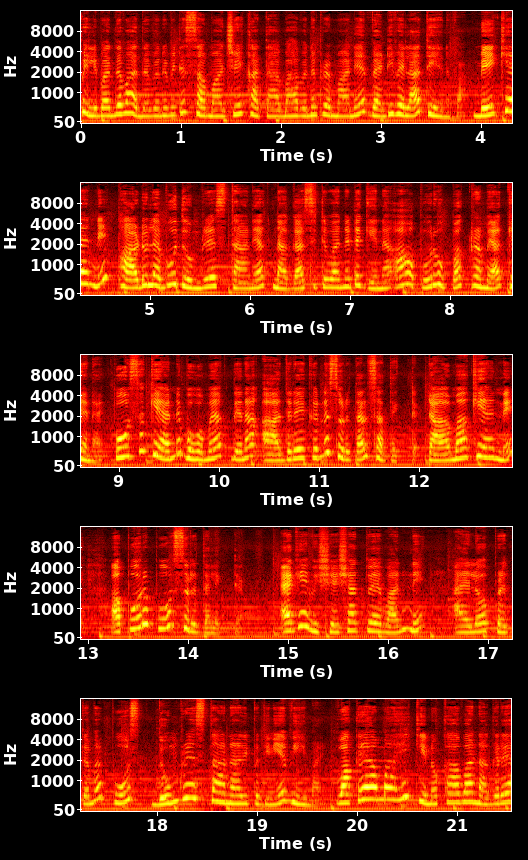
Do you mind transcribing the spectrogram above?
පිළිබඳව අද වන විට සමාජයේ කතාභාවන ප්‍රමාණය වැඩි වෙලා තියෙනවා. මේ කියන්නේ පාඩු ලැබූ දුම්රිය ස්ථානයක් නගා සිටවන්නට ගෙන ආපුර උපක්‍රමයක් ගැනයි. පූස කියන්නේ බොහොමයක් දෙන ආදරය කරන සුරතල් සතෙක්ට. ටාමා කියන්නේ අපූරු පූ සුරතලෙක්ට. ඇගේ විශේෂත්වය වන්නේ ඇලෝ ප්‍රථම පුස් දුම්ග්‍රිය ස්ථානාධිපතිනය වීමයි. වකයාමහි කිනොකාවා නගරය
